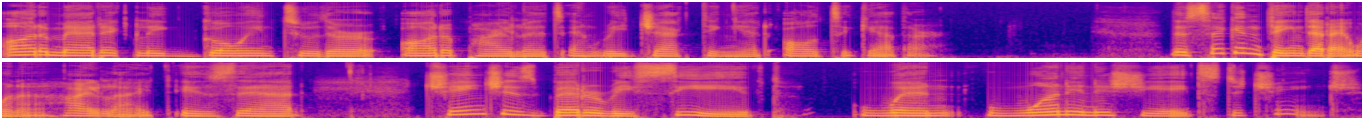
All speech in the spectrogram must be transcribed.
automatically going to their autopilot and rejecting it altogether. The second thing that I want to highlight is that change is better received when one initiates the change.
